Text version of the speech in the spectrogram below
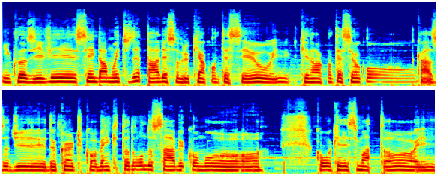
inclusive sem dar muitos detalhes sobre o que aconteceu e que não aconteceu com o caso de, do Kurt Cobain, que todo mundo sabe como como que ele se matou e...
